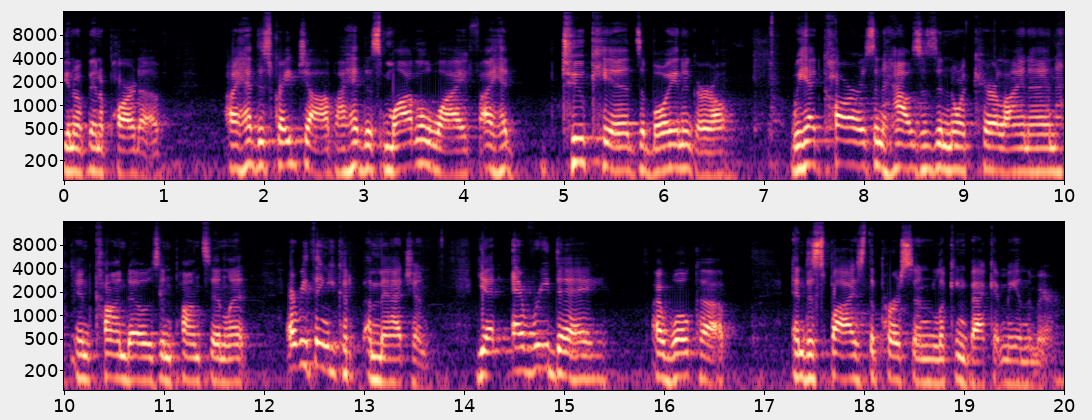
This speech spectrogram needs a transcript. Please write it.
you know, been a part of. I had this great job. I had this model wife. I had two kids, a boy and a girl. We had cars and houses in North Carolina and, and condos in Ponce Inlet, everything you could imagine. Yet every day I woke up and despised the person looking back at me in the mirror.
